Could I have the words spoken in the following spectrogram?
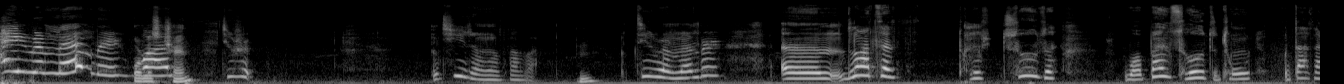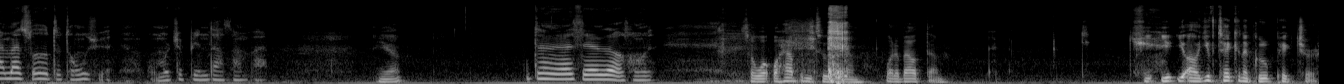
I remember. or Miss Chen? 就是，你记得吗，爸爸？嗯。 Do you remember? Um, lots of 同宿的 我班所有的同，我大三班所有的同学，我们这边大三班， Yeah. 但那些有同学， So what what happened to them? What about them? You, you, you- oh, you've taken a group picture.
